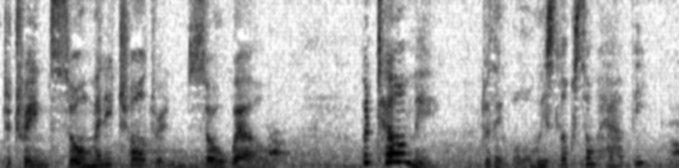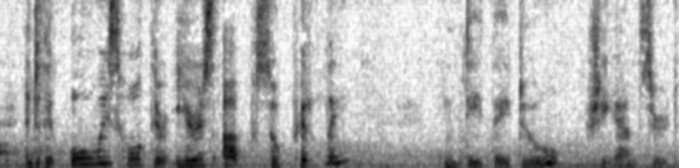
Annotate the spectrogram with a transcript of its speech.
to train so many children so well. But tell me, do they always look so happy? And do they always hold their ears up so prettily? Indeed they do, she answered.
